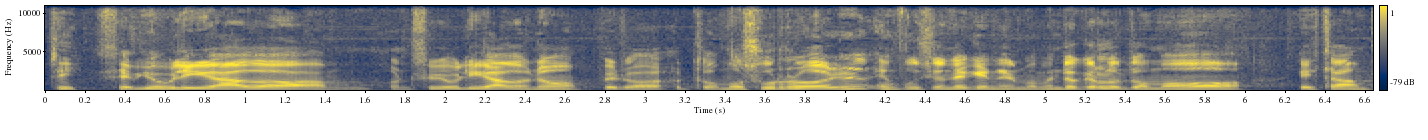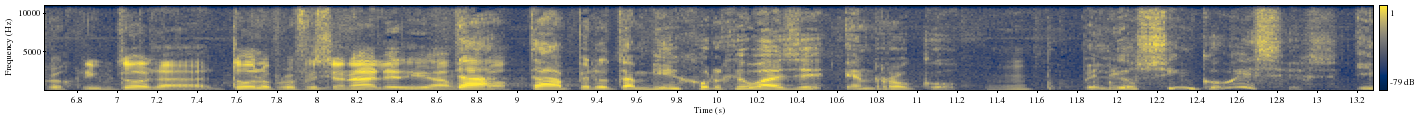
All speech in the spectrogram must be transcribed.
sí. se vio obligado a. Se vio obligado, no, pero tomó su rol en función de que en el momento que él lo tomó estaban proscriptos todos los profesionales, digamos. Está, está, pero también Jorge Valle, en Roco, peleó cinco veces y,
